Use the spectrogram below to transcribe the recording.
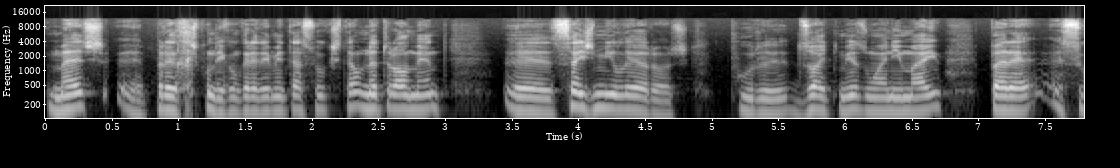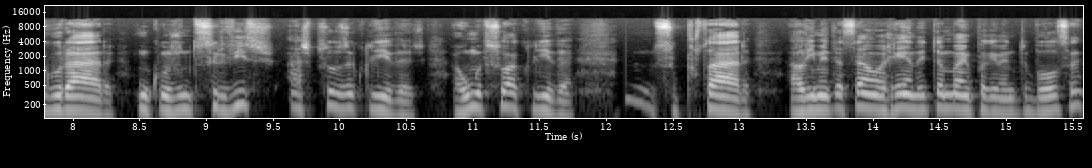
mas eh, para responder concretamente à sua questão, naturalmente 6 eh, mil euros por 18 meses, um ano e meio, para assegurar um conjunto de serviços às pessoas acolhidas. A uma pessoa acolhida suportar a alimentação, a renda e também o pagamento de bolsa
